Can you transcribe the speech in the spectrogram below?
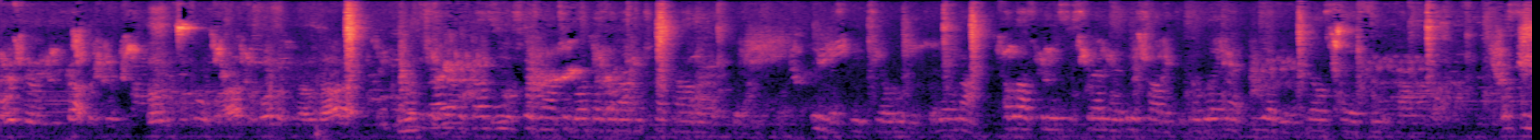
hoće li i kako će dobiti tu vladu u odnosu na rudara Političari pokazuju što znači borba za radnička prava. Investicija u rudnike nema, a vlasti nisu spremne rješavati probleme i jedino preostaje sindikalna borba. Osim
